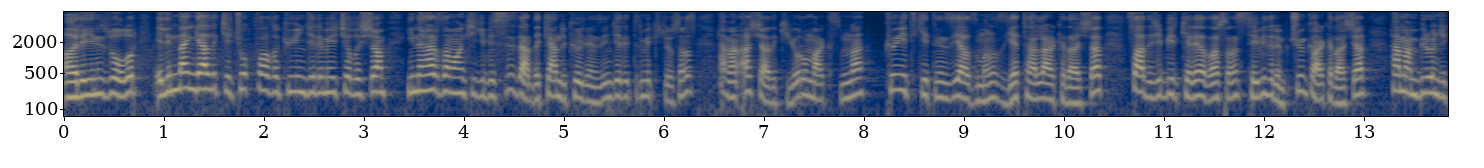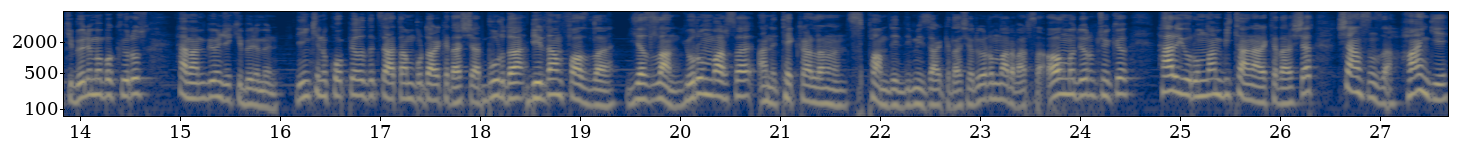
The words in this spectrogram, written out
aleyhinize olur. Elimden geldikçe çok fazla köy incelemeye çalışacağım. Yine her zamanki gibi sizler de kendi köylerinizi incelettirmek istiyorsanız hemen aşağıdaki yorumlar kısmına köy etiketinizi yazmanız yeterli arkadaşlar. Sadece bir kere yazarsanız sevinirim. Çünkü arkadaşlar hemen bir önceki bölüme bakıyoruz. Hemen bir önceki bölümün linkini kopyaladık zaten burada arkadaşlar. Burada birden fazla yazılan yorum varsa hani tekrarlanan spam dediğimiz arkadaşlar yorumlar varsa alma diyorum. Çünkü her yorumdan bir tane arkadaşlar şansınıza hangi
